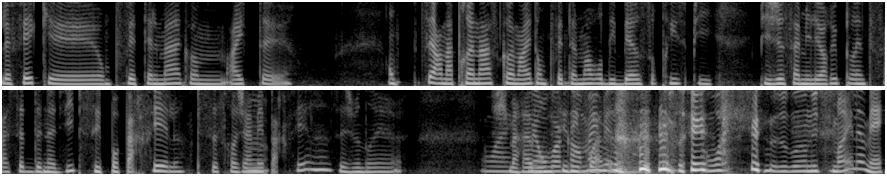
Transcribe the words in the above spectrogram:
le fait qu'on pouvait tellement, comme, être. Euh, on- en apprenant à se connaître, on pouvait tellement avoir des belles surprises puis, puis juste améliorer plein de facettes de notre vie. Puis c'est pas parfait, là. Puis ce sera jamais Mm. parfait, là. Je voudrais... Ouais. Je me aussi des fois, même Ouais. je on est humain, là, mais...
